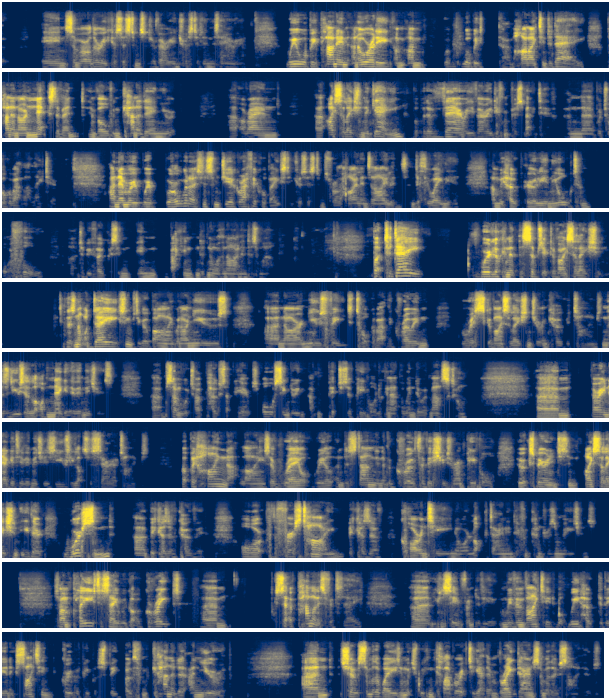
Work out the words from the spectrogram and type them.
in some of our other ecosystems that are very interested in this area. We will be planning, and already I'm, I'm we'll be um, highlighting today, planning our next event involving Canada and Europe uh, around uh, isolation again, but with a very, very different perspective. And uh, we'll talk about that later. And then we're, we're, we're organising some geographical based ecosystems for the highlands and islands in Lithuania. And we hope early in the autumn or fall uh, to be focusing in back in the Northern Ireland as well. But today we're looking at the subject of isolation. There's not a day seems to go by when our news and our news feeds talk about the growing risk of isolation during COVID times. And there's usually a lot of negative images, um, some of which I post up here, which all seem to be pictures of people looking out the window with masks on. Um, very negative images, usually lots of stereotypes. But behind that lies a real, real understanding of a growth of issues around people who are experiencing isolation, either worsened uh, because of COVID or for the first time because of quarantine or lockdown in different countries and regions. So I'm pleased to say we've got a great um, set of panelists for today. Uh, you can see in front of you. And we've invited what we hope to be an exciting group of people to speak, both from Canada and Europe, and show some of the ways in which we can collaborate together and break down some of those silos,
